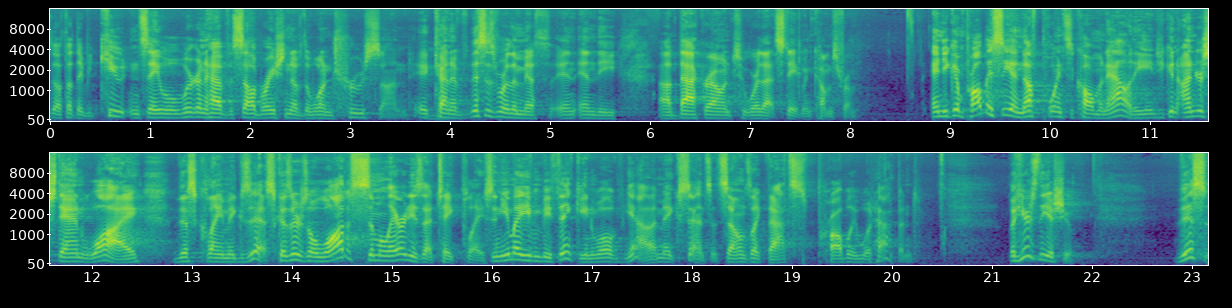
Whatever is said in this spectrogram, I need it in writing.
thought they'd be cute and say, well, we're going to have the celebration of the one true sun. It kind of, this is where the myth and, and the uh, background to where that statement comes from. And you can probably see enough points of commonality, and you can understand why this claim exists. Because there's a lot of similarities that take place. And you might even be thinking, well, yeah, that makes sense. It sounds like that's probably what happened. But here's the issue this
